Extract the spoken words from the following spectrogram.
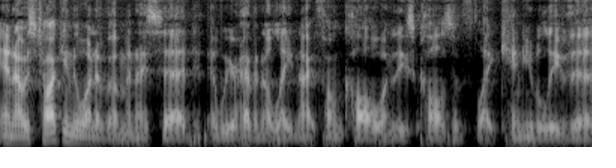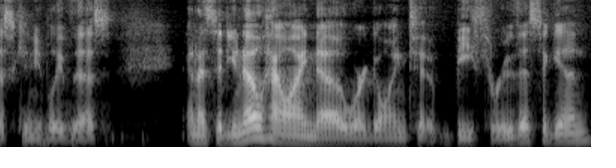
And I was talking to one of them, and I said, and we were having a late night phone call, one of these calls of like, can you believe this? Can you believe this? And I said, you know how I know we're going to be through this again?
